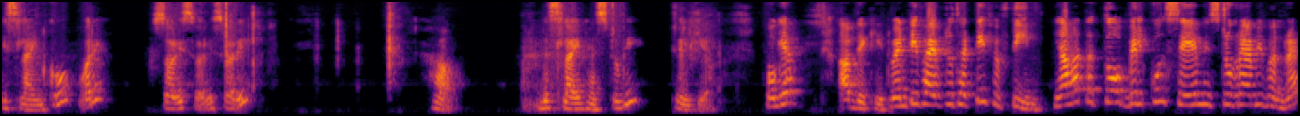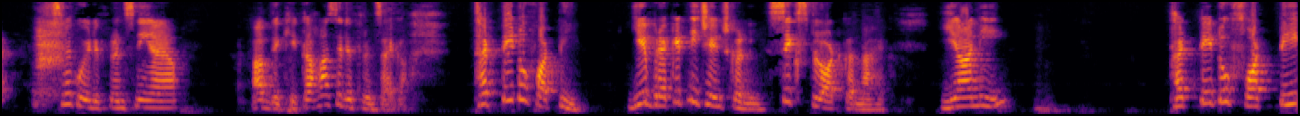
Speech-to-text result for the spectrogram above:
इस लाइन को, अरे सॉरी सॉरी सॉरी हाँ this line has to be till here हो गया? अब देखिए 25 टू 30 15 यहाँ तक तो बिल्कुल सेम हिस्टोग्राम ही बन रहा है। इसमें कोई डिफरेंस नहीं आया। अब देखिए, कहाँ से डिफरेंस आएगा? 30 टू 40 ये ब्रैकेट नहीं चेंज करनी सिक्स प्लॉट करना है। यानी 30 to 40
